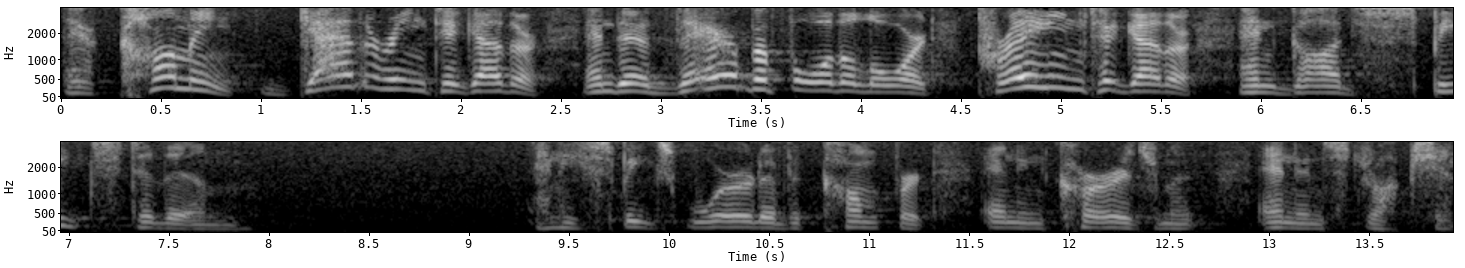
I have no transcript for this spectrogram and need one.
They're coming, gathering together, and they're there before the Lord, praying together, and God speaks to them. And He speaks word of comfort and encouragement and instruction.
